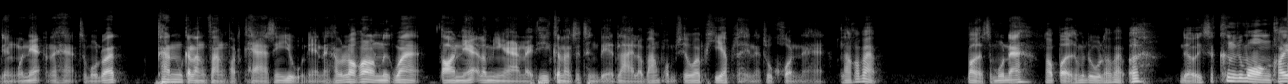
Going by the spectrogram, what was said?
อย่างวันเนี้ยนะฮะสมมุติว่าท่านกำลังฟังพอดแคสต์นี้อยู่เนี่ยนะครับเราก็ลองนึกว่าตอนเนี้ยเรามีงานอะไรที่กำลังจะถึงเดทไลน์เราบ้างผมเชื่อว่าเพียบเลยนะทุกคนนะฮะเราก็แบบ เปิดสมมตินะ เราเปิดขึ้นมาดูแล้วแบบเออเดี๋ยวอีกสักครึ่งชั่วโมงค่อย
